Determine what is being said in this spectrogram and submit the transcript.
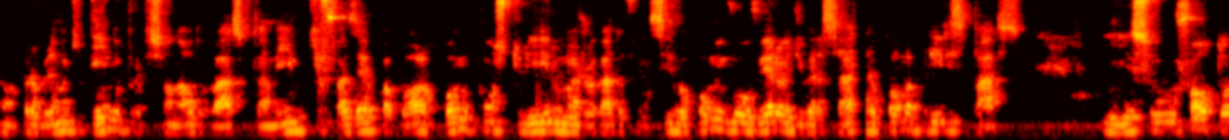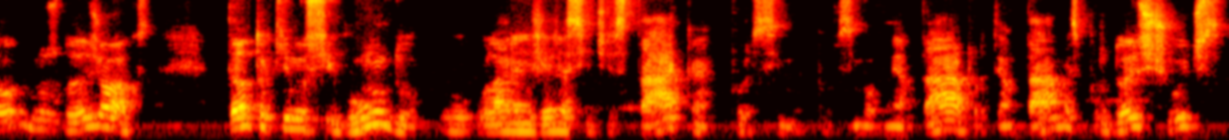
É um problema que tem no profissional do Vasco também, o que fazer com a bola, como construir uma jogada ofensiva, como envolver o adversário, como abrir espaço. E isso faltou nos dois jogos. Tanto que no segundo, o, o Laranjeira se destaca por se, por se movimentar, por tentar, mas por dois chutes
